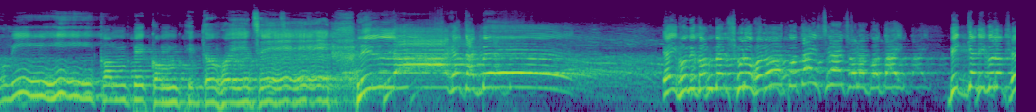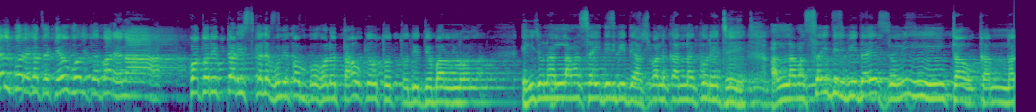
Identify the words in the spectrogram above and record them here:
ভূমিকম্পে কম্পিত হয়েছে। লিল্লাহ থাকবে এই ভূমিকম্পের শুরু হলো। কোথায় শেষ হলো, কোথায়? বিজ্ঞানীগুলো ফেল পড়ে গেছে, কেউ বলতে পারে না। কত রিক্টার স্কেলে ভূমিকম্প হলো, তাও কেউ তথ্য দিতে পারল না। এই জন্য আল্লামা সাইদের বিদে আসমান কান্না করেছে। আল্লামা সাইদের বিদায়ে জমিনটাও কান্না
